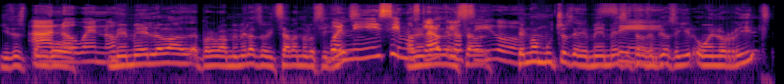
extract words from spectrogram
Y entonces pongo Ah, no, bueno. Memelo, a Memelas de Orizaba, ¿no lo sigues? Buenísimos, claro que los sigo. Tengo muchos de memes y te los empiezo a seguir. O en los Reels,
